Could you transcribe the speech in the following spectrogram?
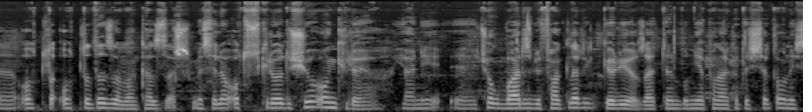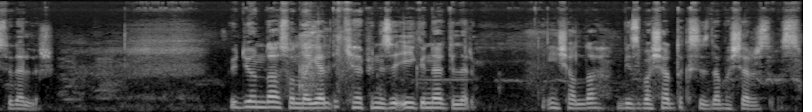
e, otla, otladığı zaman kazlar mesela 30 kilo düşüyor 10 kiloya. Yani e, çok bariz bir farklar görüyor. Zaten bunu yapan arkadaşlar da onu hissederler. Videonun daha sonuna geldik. Hepinize iyi günler dilerim. İnşallah biz başardık siz de başarırsınız.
